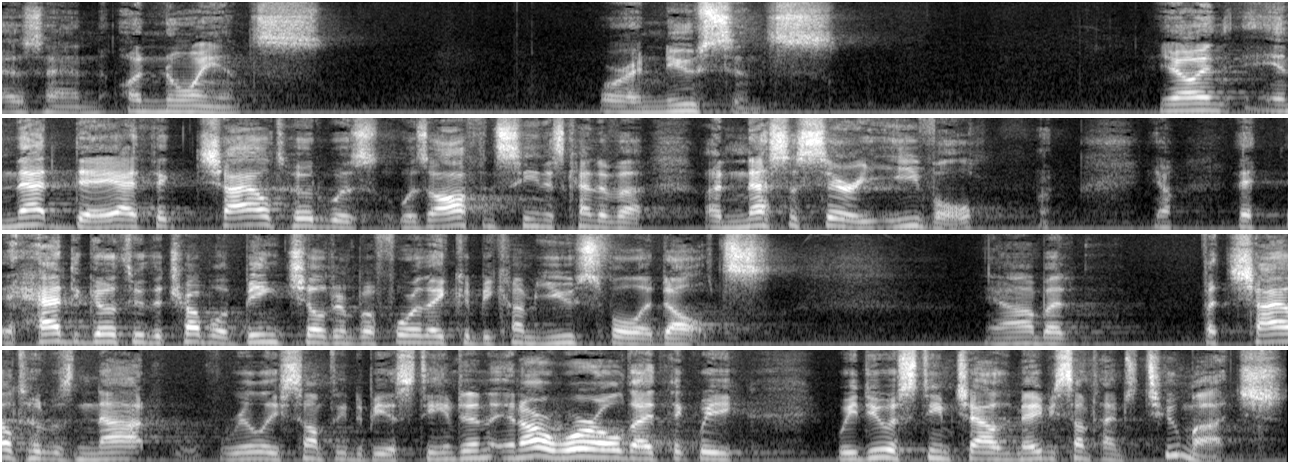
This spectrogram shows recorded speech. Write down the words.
as an annoyance or a nuisance. You know, in, in that day, I think childhood was, was often seen as kind of a, a necessary evil. You know, they, they had to go through the trouble of being children before they could become useful adults. You know, but, but childhood was not really something to be esteemed. In, in our world, I think we, we do esteem childhood maybe sometimes too much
